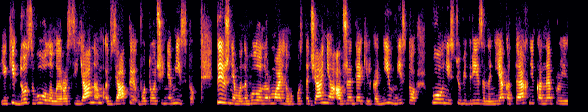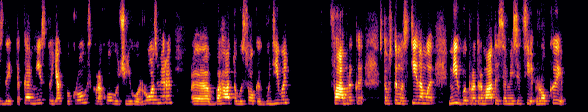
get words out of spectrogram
які дозволили росіянам взяти в оточення місто. Тижнями не було нормального постачання, а вже декілька днів місто повністю відрізане. Ніяка техніка не проїздить. Таке місто, як Покровськ, враховуючи його розміри, багато високих будівель. Фабрики з товстими стінами міг би протриматися місяці роки.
